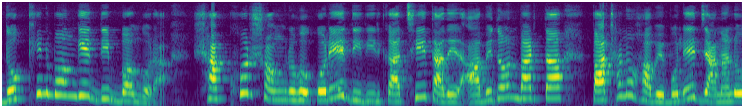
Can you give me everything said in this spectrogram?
দক্ষিণবঙ্গের দিব্যাঙ্গরা। স্বাক্ষর সংগ্রহ করে দিদির কাছে তাদের আবেদন বার্তা পাঠানো হবে বলে জানালো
